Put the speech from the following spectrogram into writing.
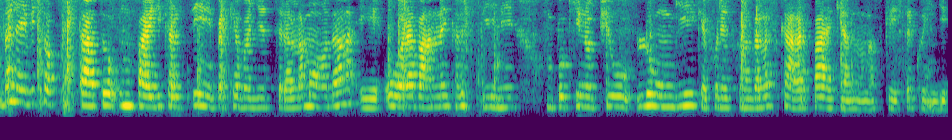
da Levis ho acquistato un paio di calzini perché voglio essere alla moda e ora vanno i calzini un pochino più lunghi che fuoriescono dalla scarpa e che hanno una scritta e quindi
